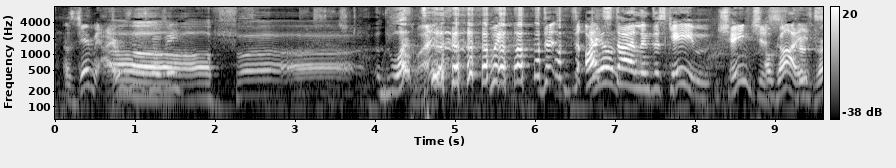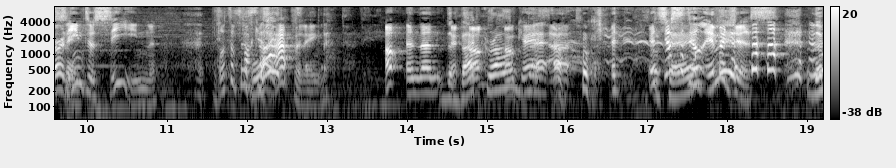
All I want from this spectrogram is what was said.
and Was Jeremy Irons in this oh, movie? Oh, fuck. What? What? Wait, the, the art style in this game changes. Oh God, from he's burning. Scene to scene. What the fuck is What? happening? Oh, and then The uh, oh, background? okay. Uh, uh, okay. It's just still images. The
